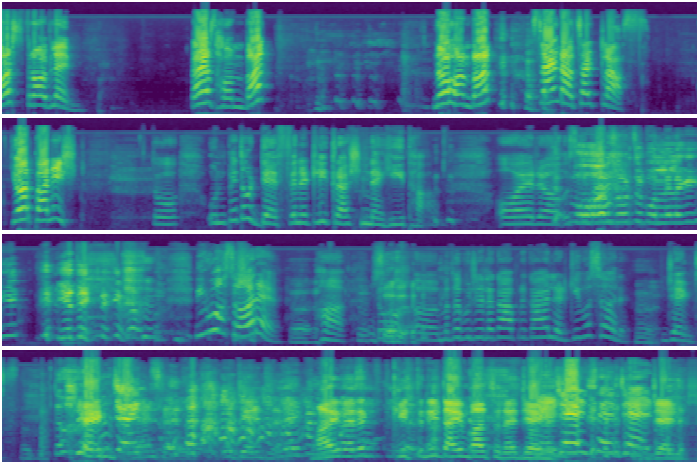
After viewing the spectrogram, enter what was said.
what's problem Where's homework? No homework? Stand outside class. You're punished. तो उन पे तो डेफिनेटली क्रश नहीं था। और उसके वो और ज़ोर से बोलने लगेंगे ये देखने के बाद। नहीं वो सर है। हाँ। तो अ, मतलब मुझे लगा आपने कहा लड़की वो सर है। जेंट्स तो है। वो, वो gents है। भाई मैंने कितनी टाइम बाद सुना है जेंट जेंट्स है जेंट्स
